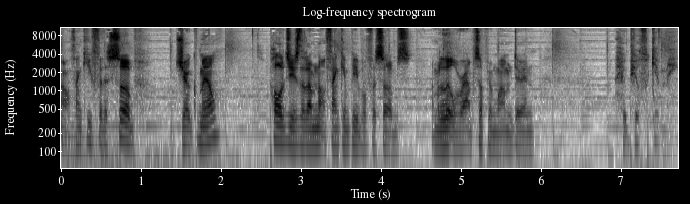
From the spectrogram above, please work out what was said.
Oh, thank you for the sub, Joke Mill. Apologies that I'm not thanking people for subs. I'm a little wrapped up in what I'm doing. I hope you'll forgive me.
